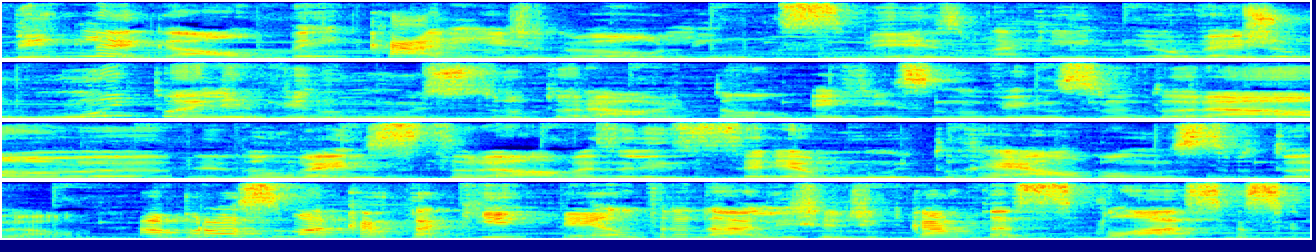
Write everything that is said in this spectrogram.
bem legal, bem carinha de Duel Links mesmo, né? Que eu vejo muito ele vindo no estrutural. Então, enfim, se não vir no estrutural, não vem no estrutural, mas ele seria muito real como estrutural. A próxima carta aqui entra na lista de cartas clássicas que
